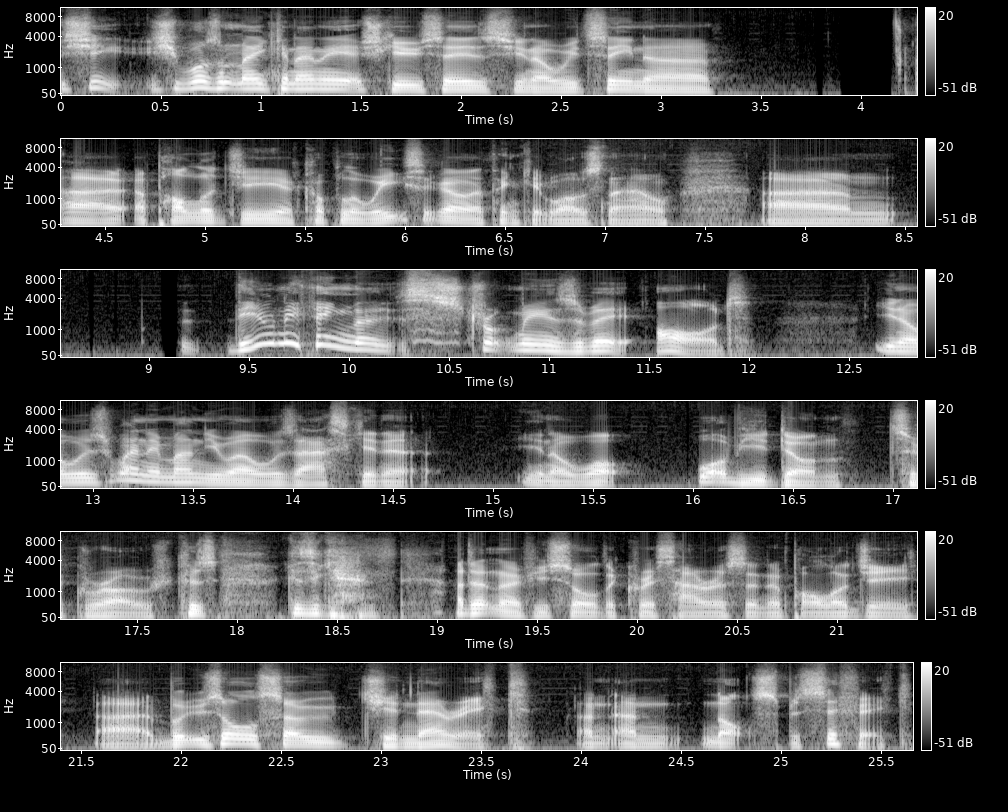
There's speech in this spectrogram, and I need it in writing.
she she wasn't making any excuses. You know, we'd seen a, a apology a couple of weeks ago. I think it was now. Um, the only thing that struck me as a bit odd you know, was when Emmanuel was asking it, you know, what what have you done to grow? Because because again, I don't know if you saw the Chris Harrison apology, uh, but it was also generic and and not specific.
